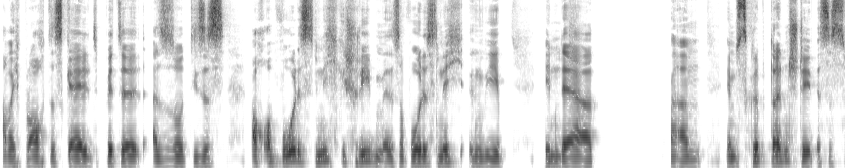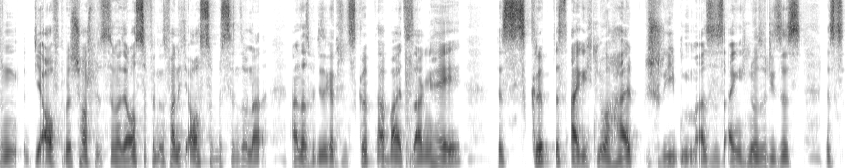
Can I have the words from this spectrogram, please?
aber ich brauche das Geld, bitte. Also so dieses, auch obwohl es nicht geschrieben ist, obwohl es nicht irgendwie in der ähm, im Skript drin steht, ist es so die Aufgabe des Schauspielers, quasi rauszufinden. Das fand ich auch so ein bisschen so eine, anders mit dieser ganzen Skriptarbeit zu sagen, hey, das Skript ist eigentlich nur halb geschrieben. Also es ist eigentlich nur so dieses, das,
